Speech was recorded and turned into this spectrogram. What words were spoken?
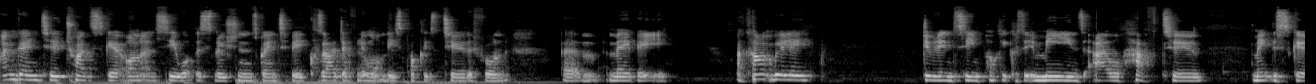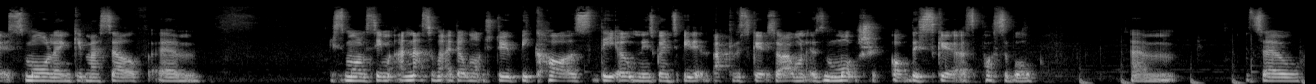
I'm going to try the skirt on and see what the solution is going to be because I definitely want these pockets to the front. Um, maybe I can't really do an inseam pocket because it means I will have to make the skirt smaller and give myself um, a smaller seam and that's something I don't want to do because the opening is going to be at the back of the skirt so I want as much of this skirt as possible um, so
